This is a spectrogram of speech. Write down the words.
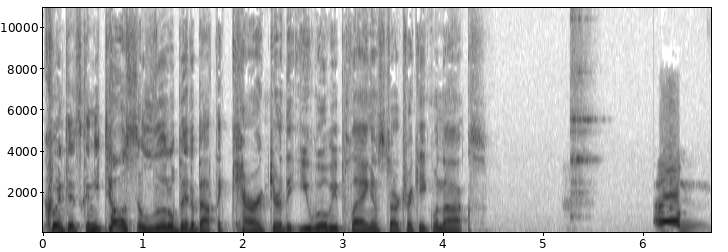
Quintus, can you tell us a little bit about the character that you will be playing in Star Trek Equinox? Um,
